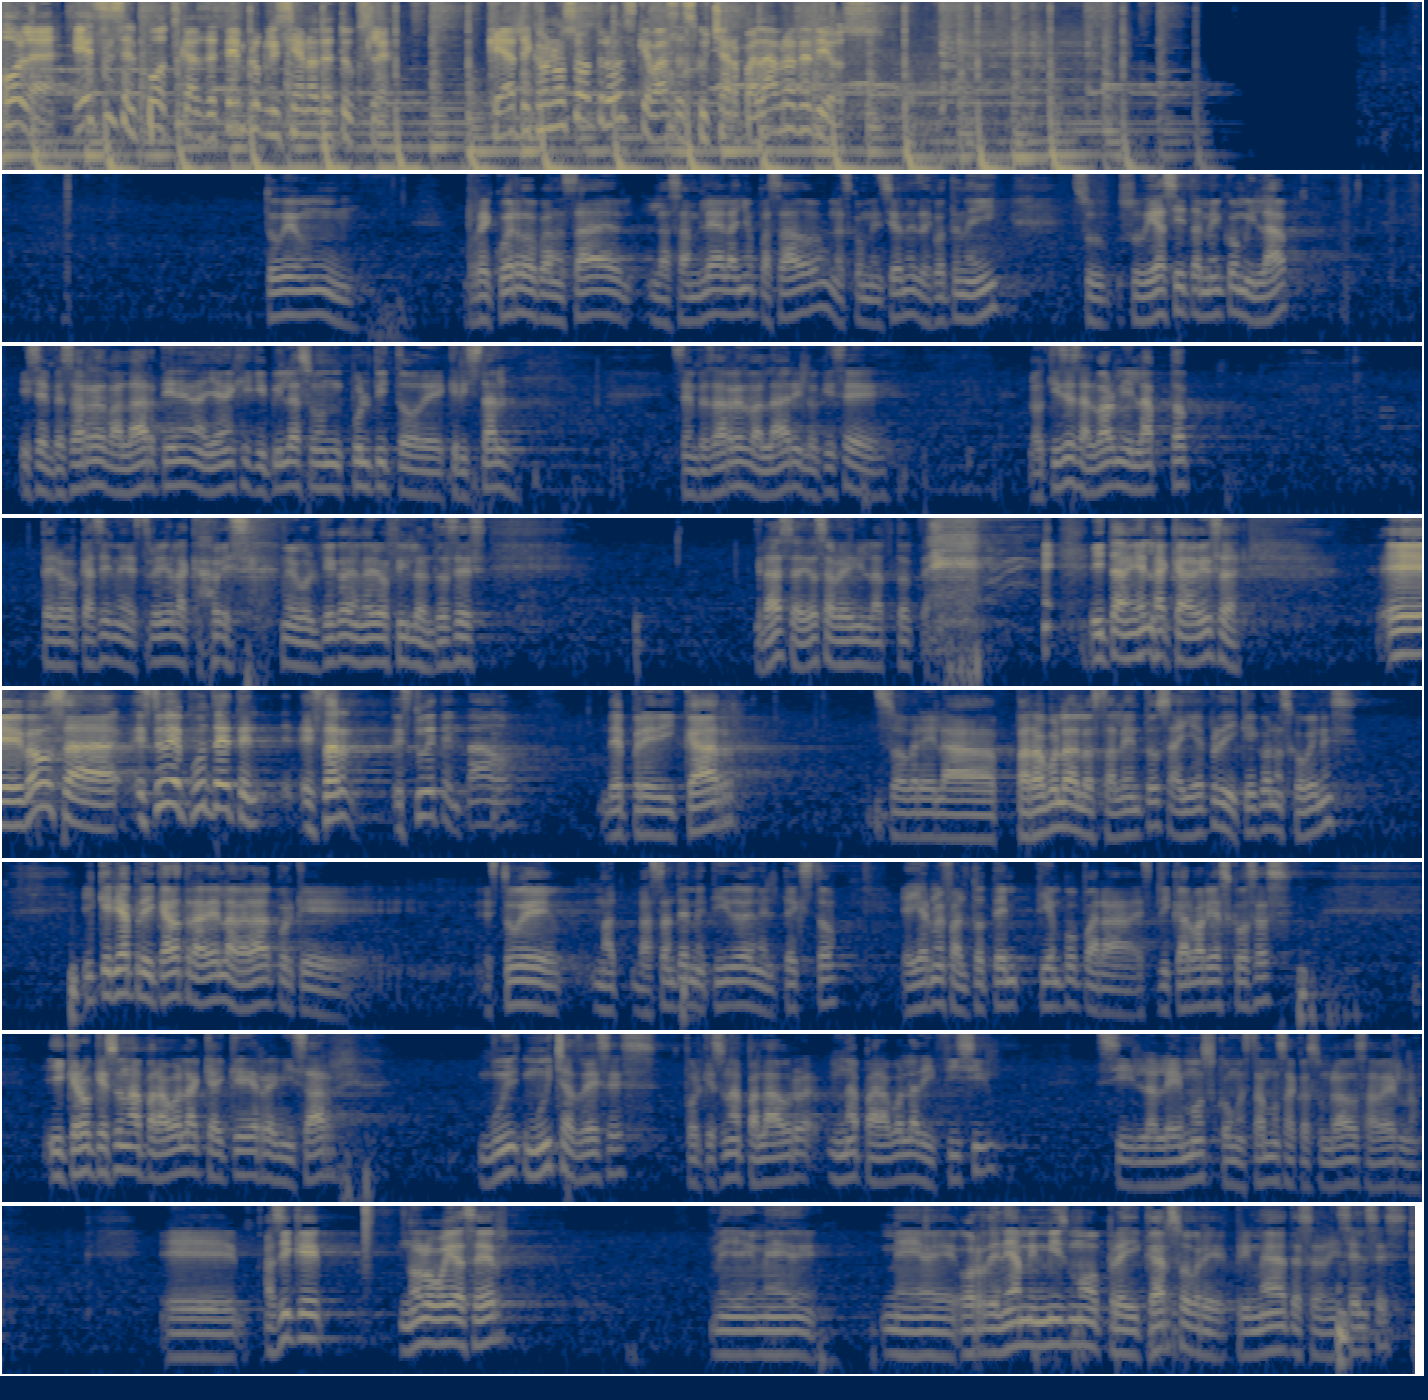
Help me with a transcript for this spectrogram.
Hola, este es el podcast de Templo Cristiano de Tuxtla. Quédate con nosotros que vas a escuchar palabra de Dios. Tuve un recuerdo cuando estaba en la asamblea del año pasado, en las convenciones de JNI, su- subí así también con mi lap y se empezó a resbalar. Tienen allá en Jiquipilas un púlpito de cristal. Se empezó a resbalar y lo quise, lo quise salvar mi laptop, pero casi me destruyó la cabeza. Me golpeé con el medio filo, entonces, gracias a Dios salvé mi laptop y también la cabeza. Eh, vamos a. Estuve a punto de estar. Estuve tentado de predicar sobre la parábola de los talentos. Ayer prediqué con los jóvenes y quería predicar otra vez, la verdad, porque estuve bastante metido en el texto. Ayer me faltó tiempo para explicar varias cosas. Y creo que es una parábola que hay que revisar muchas veces, porque es una, palabra, una parábola difícil si la leemos como estamos acostumbrados a verlo. Eh, así que no lo voy a hacer. Me ordené a mí mismo predicar sobre Primera Tesalonicenses.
